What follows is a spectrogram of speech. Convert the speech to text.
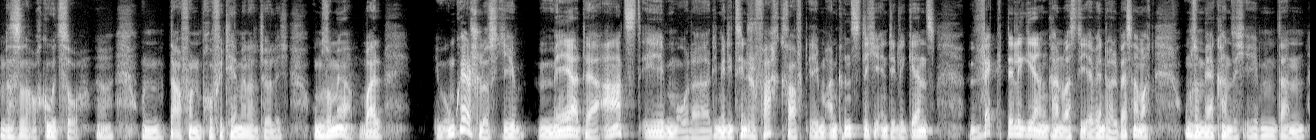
und das ist auch gut so. Ja. Und davon profitieren wir natürlich umso mehr, weil im Umkehrschluss, je mehr der Arzt eben oder die medizinische Fachkraft eben an künstliche Intelligenz wegdelegieren kann, was die eventuell besser macht, umso mehr kann sich eben dann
